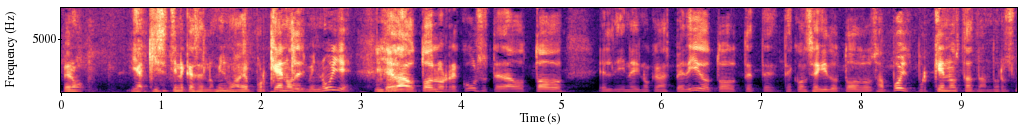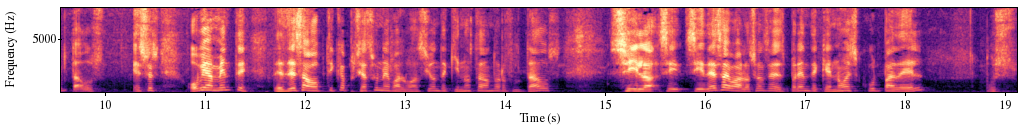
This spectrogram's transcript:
pero y aquí se tiene que hacer lo mismo. A ver, ¿por qué no disminuye? Te he dado todos los recursos, te he dado todo el dinero que me has pedido, todo, te, he conseguido todos los apoyos. ¿Por qué no estás dando resultados? Eso es, obviamente, desde esa óptica, pues se hace una evaluación de quien no está dando resultados. Si, la, si, si de esa evaluación se desprende que no es culpa de él, pues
